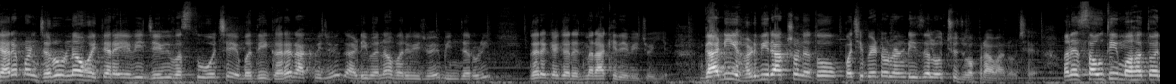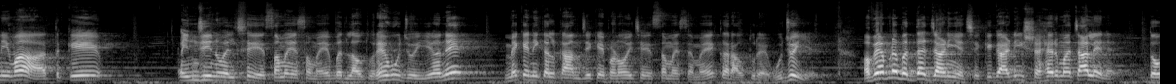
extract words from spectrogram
જ્યારે પણ જરૂર ન હોય ત્યારે એવી જેવી વસ્તુઓ છે એ બધી ઘરે રાખવી જોઈએ, ગાડીમાં ન ભરવી જોઈએ, બિનજરૂરી ઘરે કે ગેરેજમાં રાખી દેવી જોઈએ. ગાડી હળવી રાખશો ને તો પછી પેટ્રોલ અને ડીઝલ ઓછું જ વપરાવાનું છે. અને સૌથી મહત્વની વાત કે એન્જિન ઓઇલ છે એ સમયે સમયે બદલાવતું રહેવું જોઈએ અને મેકેનિકલ કામ જે કંઈ પણ હોય છે એ સમય સમયે કરાવતું રહેવું જોઈએ. હવે આપણે બધા જ જાણીએ છીએ કે ગાડી શહેરમાં ચાલે ને, તો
